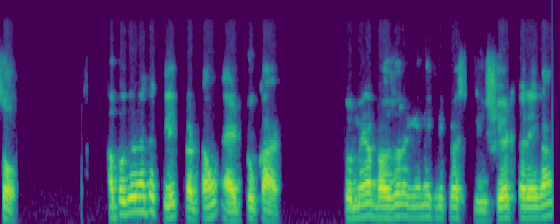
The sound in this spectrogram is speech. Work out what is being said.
सो so, अब अगर मैं तो क्लिक करता हूँ एड टू कार्ट तो मेरा ब्राउज़र अगेन एक रिक्वेस्ट इनिशिएट करेगा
